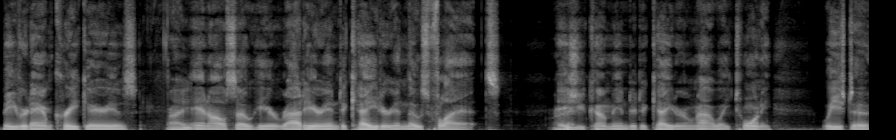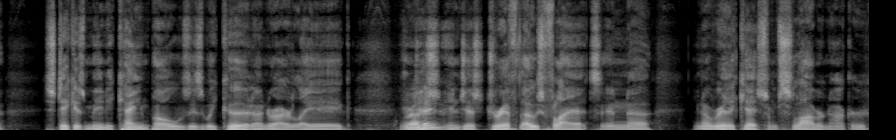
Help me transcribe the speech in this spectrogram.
Beaver Dam Creek areas, Right. and also here, right here in Decatur, in those flats. Right. As you come into Decatur on Highway 20, we used to stick as many cane poles as we could under our leg, and Right. just and just drift those flats, and uh, you know, really catch some slobber knocker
